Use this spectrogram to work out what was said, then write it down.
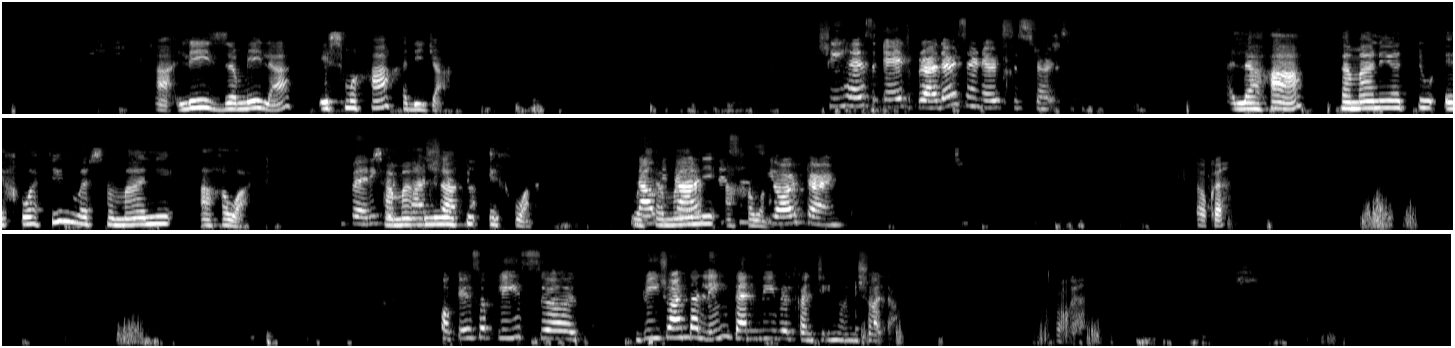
آه لي زميلة اسمها خديجة She has eight brothers and eight sisters. لها ثمانية إخوة وثماني أخوات Very good. ثمانية mashallah. إخوة Now, Vikas, وثماني this is أخوات your turn. Okay. Okay, so please uh, rejoin the link, then we will continue, inshallah. Okay.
